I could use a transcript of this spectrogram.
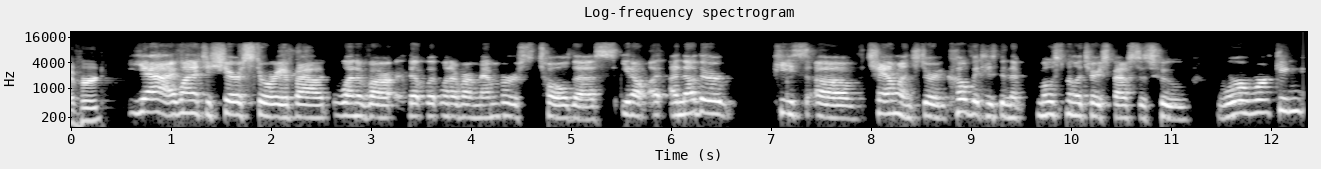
have heard? Yeah, I wanted to share a story about one of our that one of our members told us. You know, another piece of challenge during COVID has been that most military spouses who were working,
